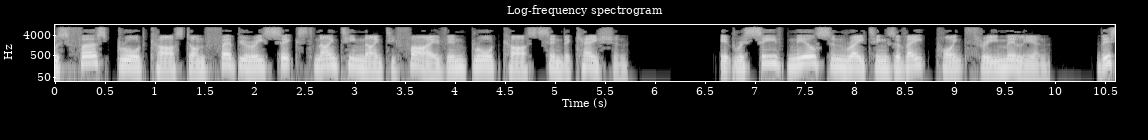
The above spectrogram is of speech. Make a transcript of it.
was first broadcast on February 6, 1995 in broadcast syndication. It received Nielsen ratings of 8.3 million. This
